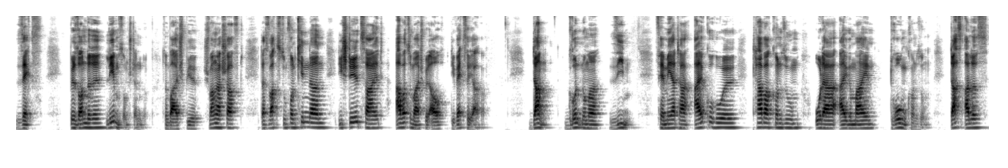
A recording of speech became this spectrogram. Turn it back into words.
6. Besondere Lebensumstände. Zum Beispiel Schwangerschaft, das Wachstum von Kindern, die Stillzeit, aber zum Beispiel auch die Wechseljahre. Dann Grund Nummer 7. Vermehrter Alkohol, Tabakkonsum oder allgemein Drogenkonsum. Das alles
